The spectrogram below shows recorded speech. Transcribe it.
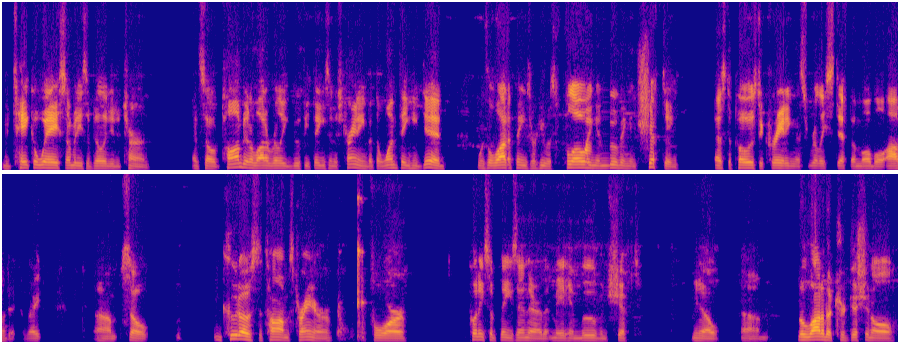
you take away somebody's ability to turn. And so Tom did a lot of really goofy things in his training, but the one thing he did was a lot of things where he was flowing and moving and shifting as opposed to creating this really stiff immobile object, right? Um, so kudos to Tom's trainer for putting some things in there that made him move and shift. You know, um, a lot of the traditional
